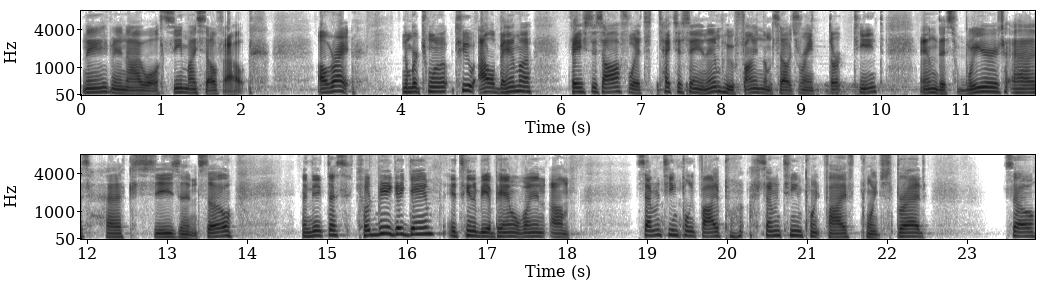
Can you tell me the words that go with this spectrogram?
name, and I will see myself out. All right, number two, Alabama faces off with Texas A&M, who find themselves ranked 13th in this weird as heck season. So I think this could be a good game. It's going to be a Bama win. Um, 17.5, 17.5 point spread. So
